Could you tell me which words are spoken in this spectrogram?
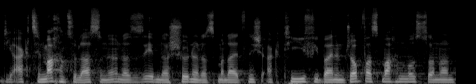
die Aktien machen zu lassen. Ne? Und das ist eben das Schöne, dass man da jetzt nicht aktiv wie bei einem Job was machen muss, sondern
